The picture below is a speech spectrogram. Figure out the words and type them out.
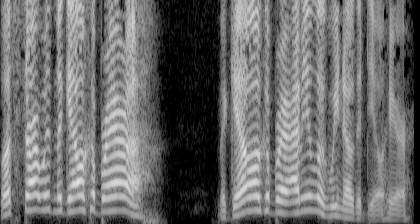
let's start with Miguel Cabrera. Miguel Cabrera. I mean, look, we know the deal here.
